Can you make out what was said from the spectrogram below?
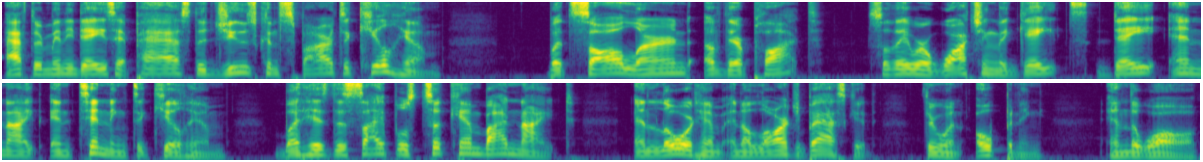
After many days had passed, the Jews conspired to kill him. But Saul learned of their plot, so they were watching the gates day and night, intending to kill him. But his disciples took him by night and lowered him in a large basket through an opening in the wall.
